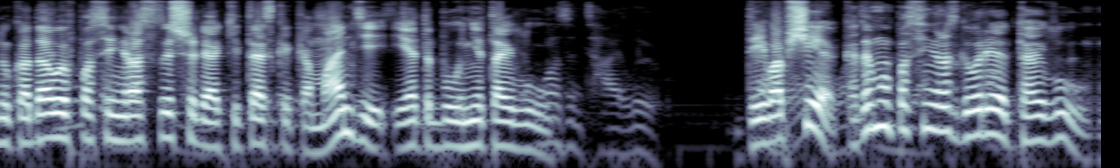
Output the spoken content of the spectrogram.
Но когда вы в последний раз слышали о китайской команде, и это был не Тайлу? Да и вообще, когда мы последний раз говорили о Тайлу,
